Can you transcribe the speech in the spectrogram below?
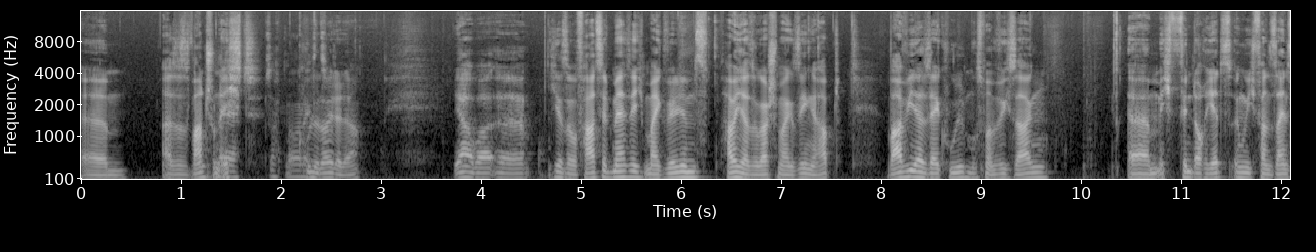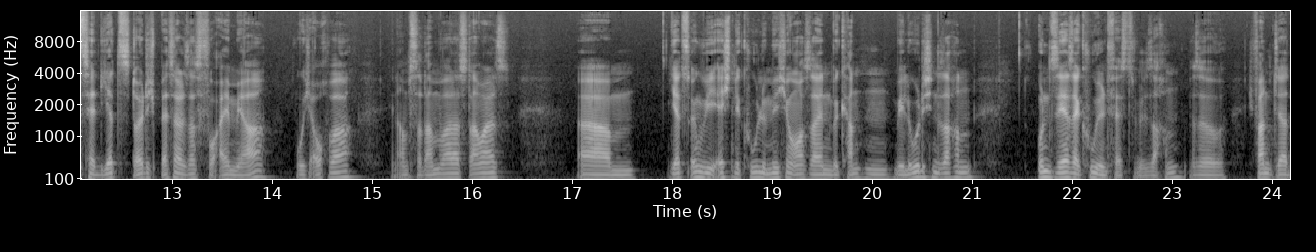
Ähm, also es waren schon Nee, echt coole nichts. Leute da. Ja, aber äh, hier so fazitmäßig, Mike Williams, habe ich ja sogar schon mal gesehen gehabt. War wieder sehr cool, muss man wirklich sagen. Ähm, ich finde auch jetzt irgendwie, ich fand sein Set jetzt deutlich besser als das vor einem Jahr, wo ich auch war. In Amsterdam war das damals. Ähm, jetzt irgendwie echt eine coole Mischung aus seinen bekannten melodischen Sachen und sehr, sehr coolen Festival-Sachen. Also ich fand ja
